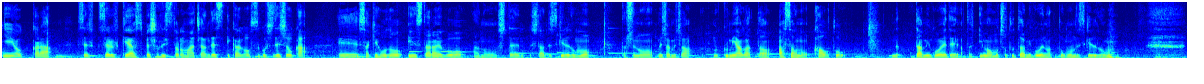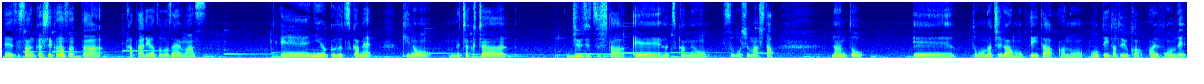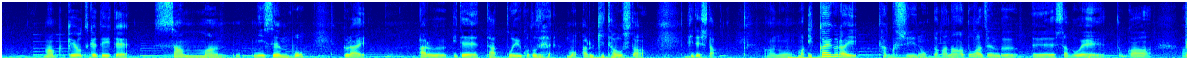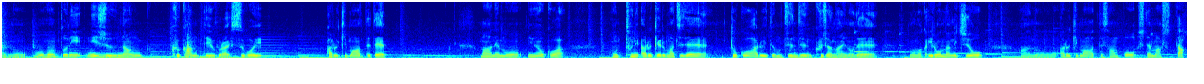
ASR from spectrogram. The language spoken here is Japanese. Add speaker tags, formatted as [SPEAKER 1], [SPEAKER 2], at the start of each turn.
[SPEAKER 1] ニューヨークからセルフケアスペシャリストのまーちゃんです。いかがお過ごしでしょうか、えー、先ほどインスタライブをあのしてしたんですけれども私のめちゃめちゃむくみ上がった朝の顔とダミ声で私今もちょっとダミ声なと思うんですけれども えと参加してくださった方ありがとうございます、えー、ニューヨーク2日目昨日めちゃくちゃ充実した、えー、2日目を過ごしました。なんと、えー、友達が持っていたあの持っていたというか iPhone で万歩計をつけていて3万2000歩ぐらい歩いてたということで もう歩き倒した日でした。あの、まあ、1回ぐらいタクシー乗ったかな。あとは全部、えー、サブウェイとかあのもう本当に二十何区間っていうぐらいすごい歩き回っててまあねもうニューヨークは本当に歩ける街でどこを歩いても全然苦じゃないのでもうなんかいろんな道をあの歩き回って散歩してました。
